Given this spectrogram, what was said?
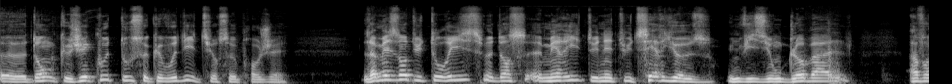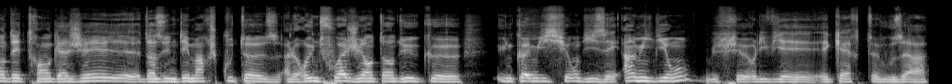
Euh, donc j'écoute tout ce que vous dites sur ce projet. La maison du tourisme mérite une étude sérieuse, une vision globale, avant d'être engagé dans une démarche coûteuse. Alors une fois, j'ai entendu que une commission disait un million. Monsieur Olivier Eckert vous a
